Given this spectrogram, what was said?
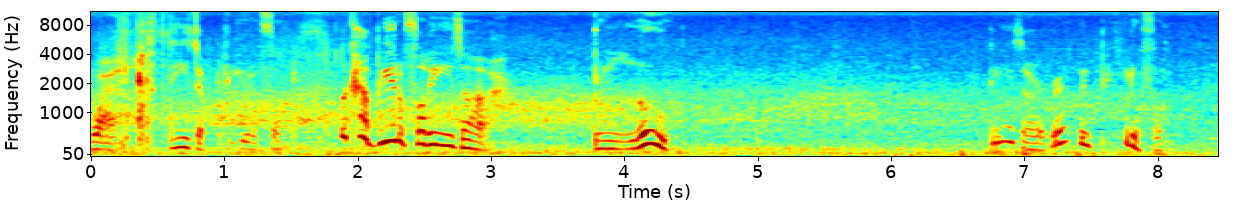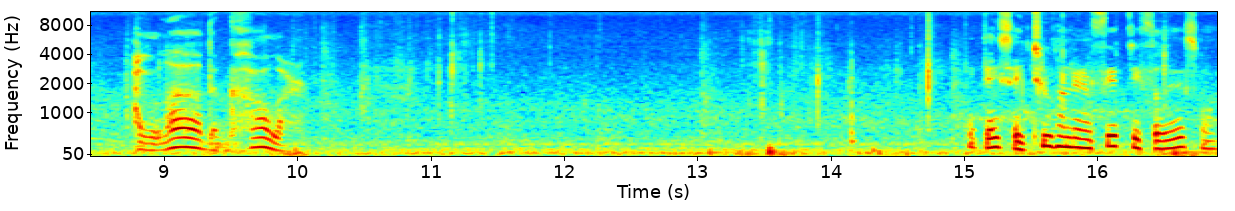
Wow, these are beautiful. Look how beautiful these are. Blue. These are really beautiful. I love the color. I think they say 250 for this one.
